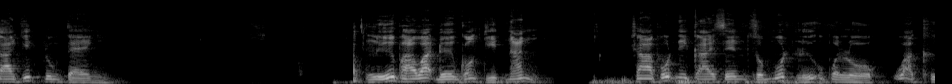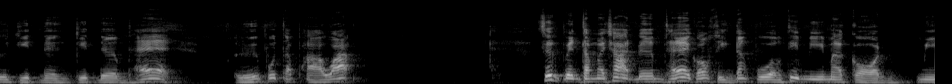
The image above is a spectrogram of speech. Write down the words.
การคิดปรุงแต่ง หรือภาวะเดิมของจิตนั้น ชาพุทธนิกายเซนสมมุติหรืออุปโลก ว่าคือจิตหนึ่งจิตเดิมแท้ หรือพุทธภาวะ ซึ่งเป็นธรรมชาติเดิมแท้ของสิ่งทั้งปวงที่มีมาก่อน มี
